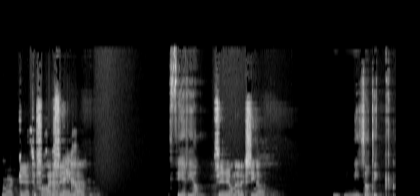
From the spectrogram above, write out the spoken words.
maar ken jij toevallig er een Verian? Verian? Verian Alexina? Niet dat ik.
